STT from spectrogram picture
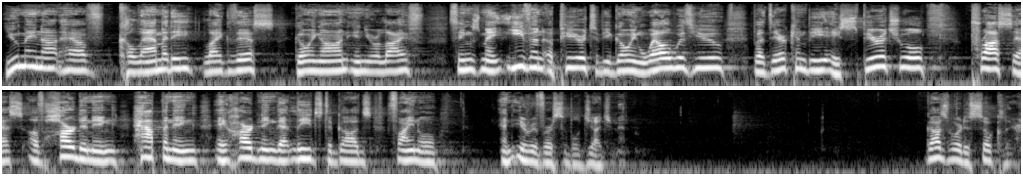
You may not have calamity like this going on in your life. Things may even appear to be going well with you, but there can be a spiritual process of hardening happening, a hardening that leads to God's final and irreversible judgment. God's word is so clear.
